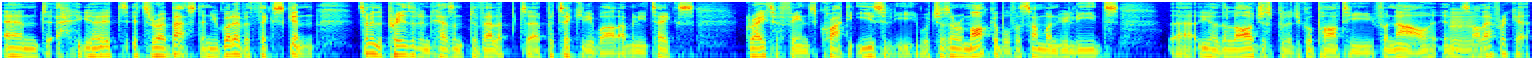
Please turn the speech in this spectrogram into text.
and you know it, it's robust, and you've got to have a thick skin. Something the president hasn't developed uh, particularly well. I mean, he takes great offence quite easily, which is remarkable for someone who leads, uh, you know, the largest political party for now in South Africa.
